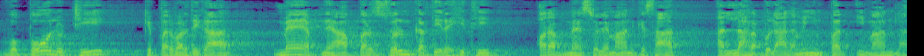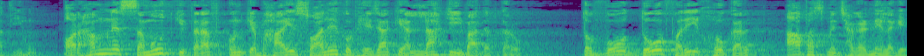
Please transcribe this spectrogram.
وہ بول اٹھی کہ، پروردگار، میں اپنے آپ پر ظلم کرتی رہی تھی اور اب میں سلیمان کے ساتھ اللہ رب العالمین پر ایمان لاتی ہوں۔ اور ہم نے سمود کی طرف ان کے بھائی سوالے کو بھیجا کہ اللہ کی عبادت کرو۔ تو وہ دو فریق ہو کر آپس میں جھگڑنے لگے۔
